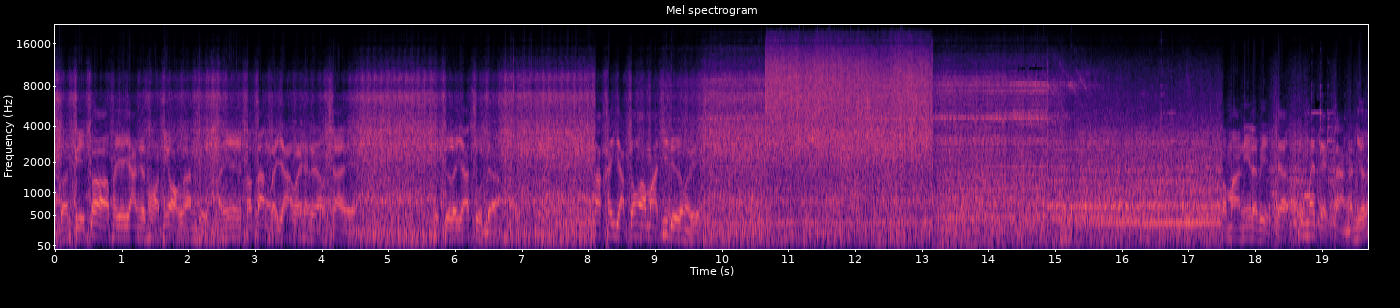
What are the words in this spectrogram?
ส่วนปีดก็พยายามจะถอดนี่ออกแล้วกันพี่อันนี้เขาตั้งระยะไว้ให้แล้ว ใช่ นี่คือระยะสุดแล้ว ถ้าขยับต้องเอามาที่เดิมอะพี่ประมาณนี้แหละพี่แค่ไม่แตกต่างกันเยอะ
